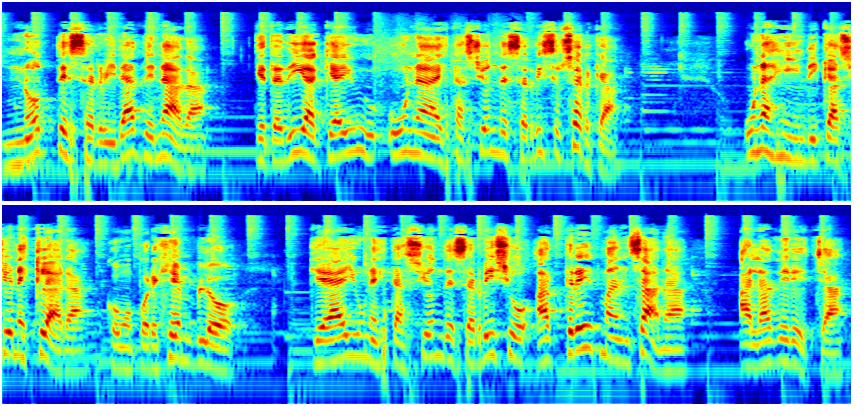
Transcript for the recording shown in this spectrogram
no te servirá de nada que te diga que hay una estación de servicio cerca. Unas indicaciones claras, como por ejemplo que hay una estación de servicio a tres manzanas a la derecha,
